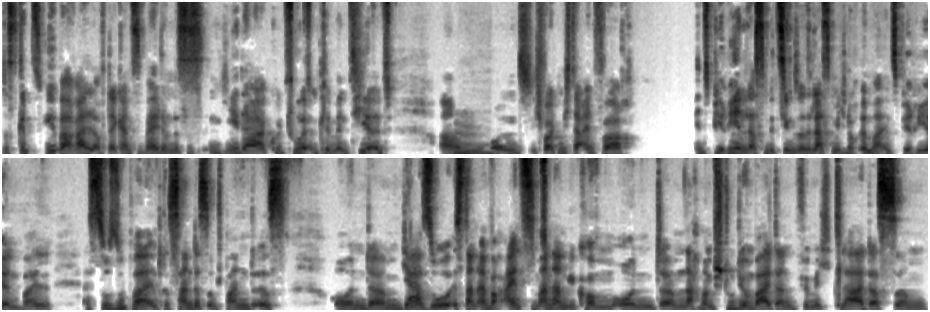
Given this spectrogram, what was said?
das gibt's überall auf der ganzen Welt und das ist in jeder Kultur implementiert. Ähm, mhm. Und ich wollte mich da einfach inspirieren lassen, beziehungsweise lass mich noch immer inspirieren, weil es so super interessant ist und spannend ist. Und ähm, ja, so ist dann einfach eins zum anderen gekommen. Und ähm, nach meinem Studium war halt dann für mich klar, dass, ähm,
